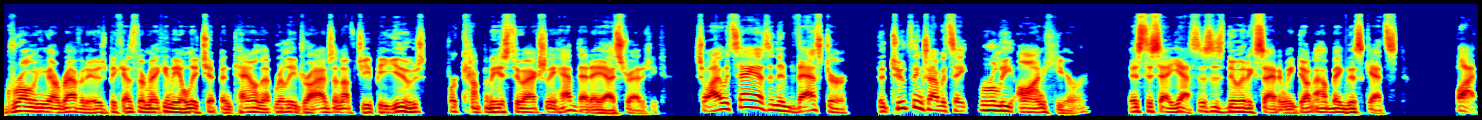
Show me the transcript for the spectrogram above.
growing their revenues because they're making the only chip in town that really drives enough GPUs for companies to actually have that AI strategy. So I would say as an investor, the two things I would say early on here is to say, yes, this is new and exciting. We don't know how big this gets, but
